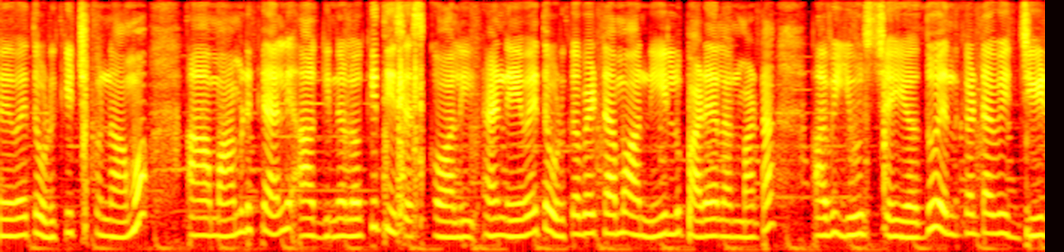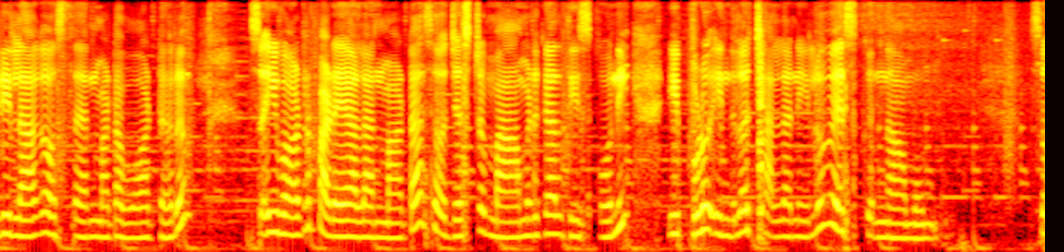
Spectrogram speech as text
ఏవైతే ఉడికించుకున్నామో ఆ మామిడికాయల్ని ఆ గిన్నెలోకి తీసేసుకోవాలి. అండ్ ఏవైతే ఉడకబెట్టామో ఆ నీళ్ళు పడేయాలన్నమాట. అవి యూస్ చేయొద్దు. ఎందుకంటే అవి జీడిలాగా వస్తాయి అన్నమాట వాటర్. సో ఈ వాటర్ పడేయాలన్నమాట. సో జస్ట్ మామిడికాయలు తీసుకొని ఇప్పుడు ఇందులో చల్లనీళ్ళు వేసుకున్నాము. సో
